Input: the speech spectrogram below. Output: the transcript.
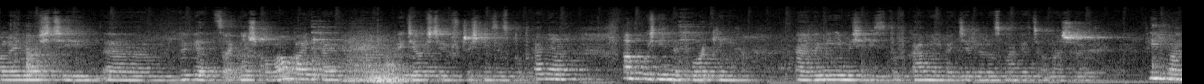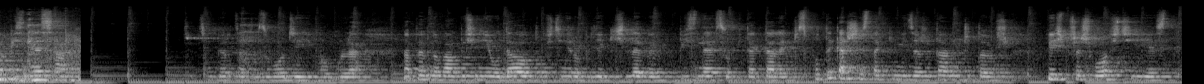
kolejności wywiad z Agnieszką Łapajkę, wiedziałyście już wcześniej ze spotkania, a później networking. E, Wymienimy się wizytówkami i będziemy rozmawiać o naszych firmach, biznesach. Przedsiębiorca to złodziej i w ogóle na pewno Wam by się nie udało, gdybyście nie robili jakichś lewych biznesów i tak dalej. Czy spotykasz się z takimi zarzutami, czy to już pieśń przeszłości jest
